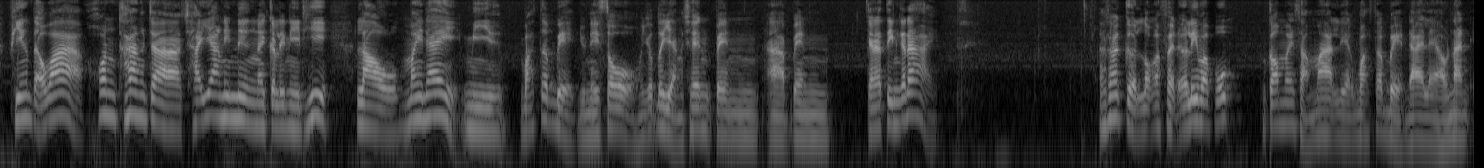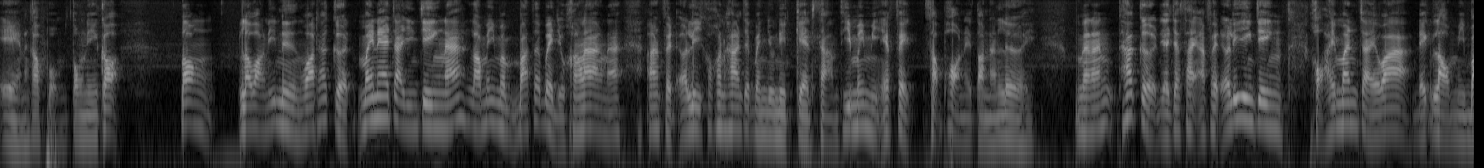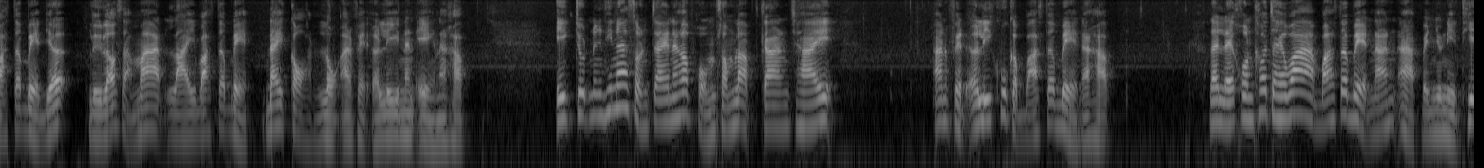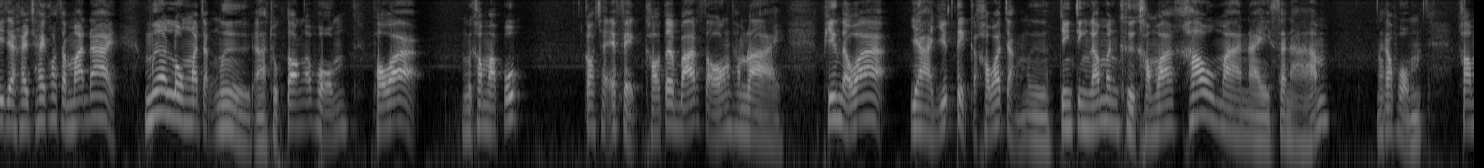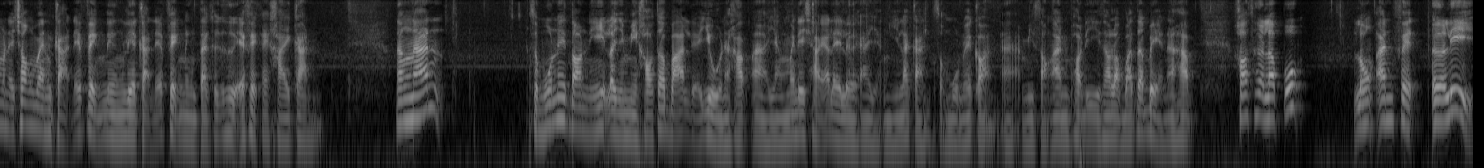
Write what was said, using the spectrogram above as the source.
เพียงแต่ว่าค่อนข้างจะใช้ยากนิดนึงในกรณีที่เราไม่ได้มีบัตเตอร์เบดอยู่ในโซ่ ยกตัวอย่างเช่นเป็นอ่าเป็นแกนาตินก็ได้ แล้วถ้าเกิดลงอ f เฟ t เออร์ลี่มาปุ๊บ ก็ไม่สามารถเรียกบัตเตอร์เบดได้แล้วนั่นเองนะครับผมตรงนี้ก็ต้องระวังนิดนึงว่าถ้าเกิดไม่แน่ใจจริง ๆ นะ เราไม่มีบัตเตอร์เบดอยู่ข้างล่างนะอันเฟ t เออร์ลี่ก็ค่อนข้างจะเป็นยูนิตเกรด3ที่ไม่มีเอฟเฟกต์ซัพพอร์ตในตอนนั้นเลย ดังนั้นถ้าเกิดอยากจะใส่อันเฟ t เออร์ลี่จริง ๆ ขอให้มั่นใจว่าเด็กเรามีบัตเตอร์เบดเยอะ หรือเราสามารถไล่บัตเตอร์เบดได้ก่อนลงอันเฟ t เออร์ลี่นั่นเองนะครับ อีกจุดหนึ่งที่น่าสนใจนะครับผมสำหรับการใช้อันเฟ t เออร์ลี่คู่กับบัตเตอร์เบดนะครับหลาย ๆ คนเข้าใจว่าบัสเตอร์เบดนั้นอะเป็นยูนิตที่จะใช้ความสามารถได้ เมื่อลงมาจากมืออะถูกต้องครับผม เพราะว่ามือเข้ามาปุ๊บ ก็ใช้เอฟเฟกต์เคาน์เตอร์บัสสองทำลาย เพียงแต่ว่า อย่ายึดติดกับคาว่าจากมือ จริง ๆ แล้วมันคือคำว่าเข้ามาในสนามนะครับผมเข้ามาในช่องแวนการ์ดเอฟเฟกต์หนึ่งเรียการ์ดเอฟเฟกต์หนึ่งแต่ก็คือเอฟเฟกต์คล้ายๆกัน ดังนั้นสมมุติในตอนนี้เรายังมีเคาน์เตอร์บัสเหลืออยู่นะครับอ่ายังไม่ได้ใช้อะไรเลยอ่าอย่างนี้ละกันสมมุติไว้ก่อนอ่ามี 2 อันพอดีสำหรับบัตเตอร์เบดนะครับเข้าเทิร์นแล้วปุ๊บ ลงอันเฟดเออร์ลี่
